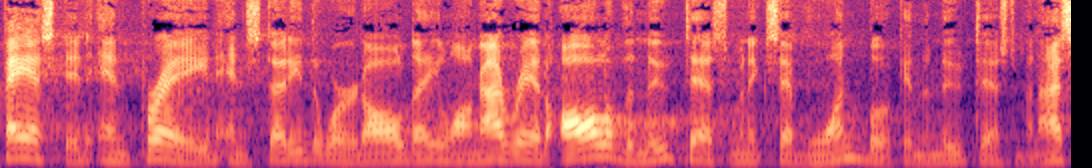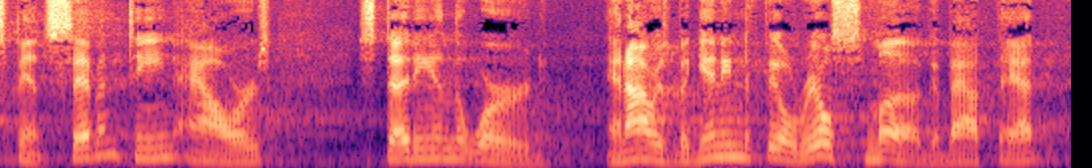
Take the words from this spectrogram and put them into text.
fasted and prayed and studied the Word all day long. I read all of the New Testament except one book in the New Testament. I spent 17 hours studying the Word, and I was beginning to feel real smug about that.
